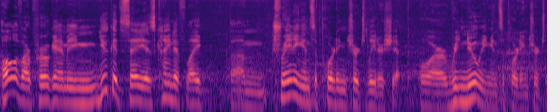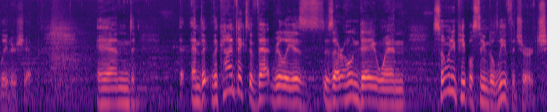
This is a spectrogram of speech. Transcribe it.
all of our programming, you could say, is kind of like um, training and supporting church leadership or renewing and supporting church leadership. And, and the, the context of that really is, is our own day when so many people seem to leave the church,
